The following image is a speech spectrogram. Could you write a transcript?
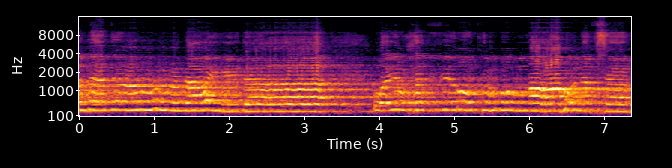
أبدا بعيدا. ويحذركم الله نفسه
